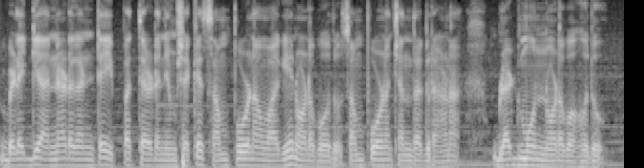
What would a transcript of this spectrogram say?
ಬೆಳಗ್ಗೆ ಹನ್ನೆರಡು ಗಂಟೆ ಇಪ್ಪತ್ತೆರಡು ನಿಮಿಷಕ್ಕೆ ಸಂಪೂರ್ಣವಾಗಿ ನೋಡಬಹುದು. ಸಂಪೂರ್ಣ ಚಂದ್ರಗ್ರಹಣ, ಬ್ಲಡ್ ಮೂನ್ ನೋಡಬಹುದು.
